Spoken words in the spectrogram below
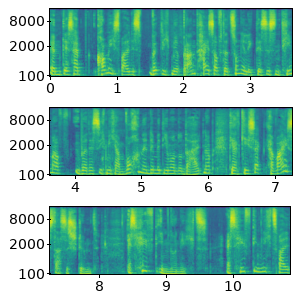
ähm, deshalb komme ich es, weil das wirklich mir brandheiß auf der Zunge liegt. Das ist ein Thema, über das ich mich am Wochenende mit jemandem unterhalten habe. Der hat gesagt, er weiß, dass es stimmt. Es hilft ihm nur nichts. Es hilft ihm nichts, weil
